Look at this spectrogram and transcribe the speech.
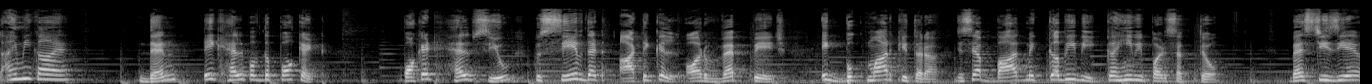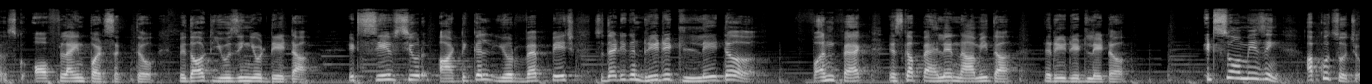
टाइम ही कहाँ है? Then take help of the Pocket Pocket helps you to save that article और वेब पेज एक बुकमार्क की तरह, जिसे आप बाद में कभी भी, कहीं भी पढ़ सकते हो। बेस्ट चीज़ ये उसको ऑफलाइन पढ़ सकते हो without using your data it saves your article, your web page, so that you can read it later. Fun fact इसका पहले नाम ही था Read It Later it's so amazing आप खुद सोचो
